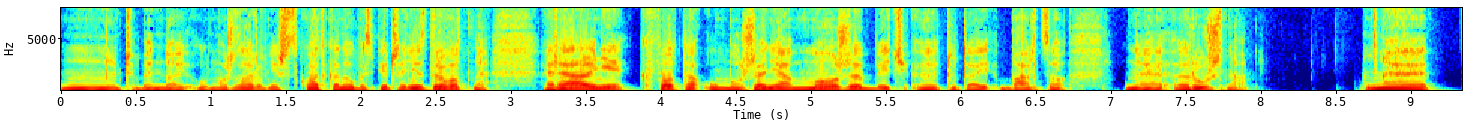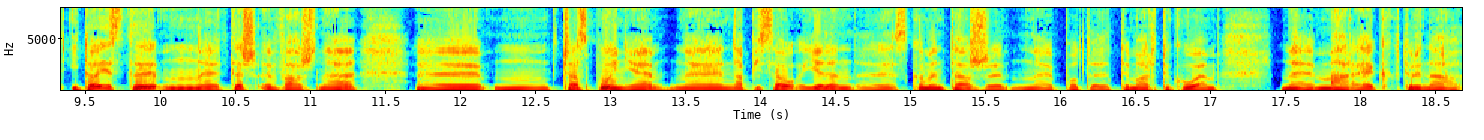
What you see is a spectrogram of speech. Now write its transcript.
mm, czy będzie umorzona również składka na ubezpieczenie zdrowotne. Realnie kwota umorzenia może być e, tutaj bardzo e, różna. E, I to jest też ważne. Czas płynie. Napisał jeden z komentarzy pod tym artykułem Marek, który na,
